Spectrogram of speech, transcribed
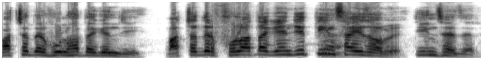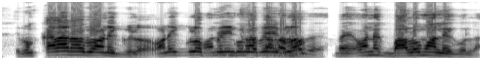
বাচ্চাদের ফুল হাতা গেঞ্জি। বাচ্চাদের ফুল হাতা গেঞ্জি তিন হ্যাঁ। সাইজ হবে। তিন সাইজের এবং কালার হবে অনেকগুলো। অনেকগুলো প্রিন্ট হবে এগুলো। ভাই অনেক ভালো মাল এগুলা।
